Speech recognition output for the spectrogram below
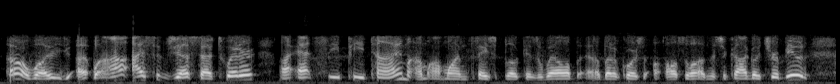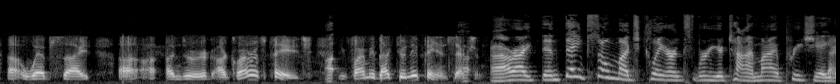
Oh well, uh, well I, I suggest uh, Twitter uh, at CP Time. I'm, I'm on Facebook as well, uh, but of course also on the Chicago Tribune uh, website uh, under our Clarence page. you can find me back there in the opinion section. All right, then. Thanks so much, Clarence, for your time. I appreciate it.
